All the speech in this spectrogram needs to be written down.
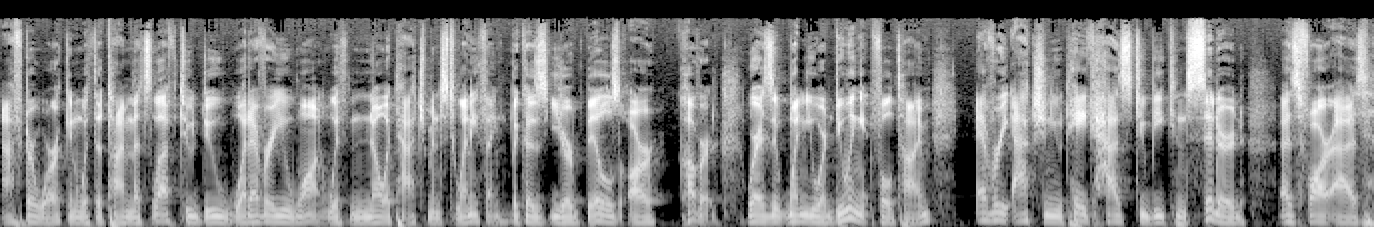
after work and with the time that's left to do whatever you want with no attachments to anything because your bills are covered. Whereas when you are doing it full time, every action you take has to be considered as far as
